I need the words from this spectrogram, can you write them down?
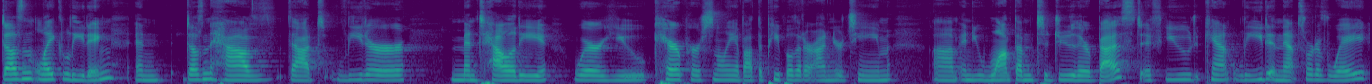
doesn't like leading and doesn't have that leader mentality where you care personally about the people that are on your team um, and you want them to do their best, if you can't lead in that sort of way,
